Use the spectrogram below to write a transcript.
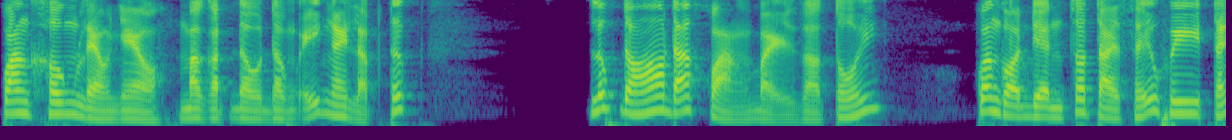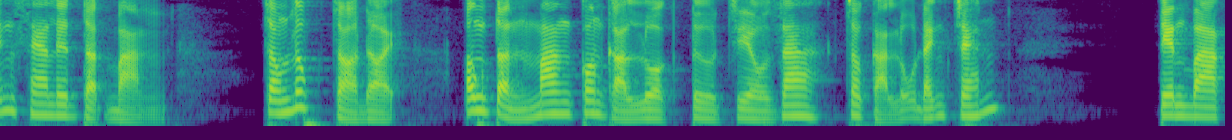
Quang không lèo nhèo mà gật đầu đồng ý ngay lập tức. Lúc đó đã khoảng 7 giờ tối. Quang gọi điện cho tài xế Huy đánh xe lên tận bản. Trong lúc chờ đợi, ông Tần mang con gà luộc từ chiều ra cho cả lũ đánh chén. Tiền bạc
